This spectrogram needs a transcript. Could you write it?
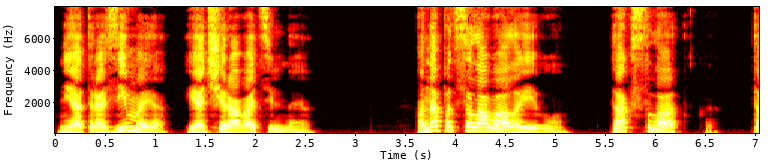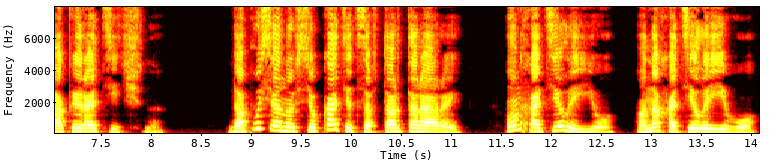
неотразимая и очаровательная. Она поцеловала его. Так сладко, так эротично. Да пусть оно все катится в тартарары. Он хотел ее, она хотела его.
